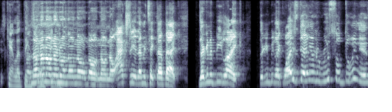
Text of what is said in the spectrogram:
Just can't let things. no, no, no, no, no, no, no, no, no, no. Actually, let me take that back. They're gonna be like, they're gonna be like, why is Daniel Larusso doing this?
